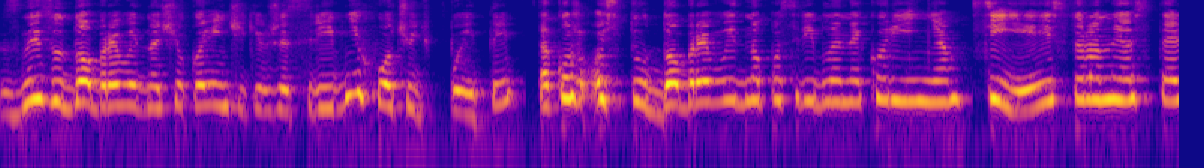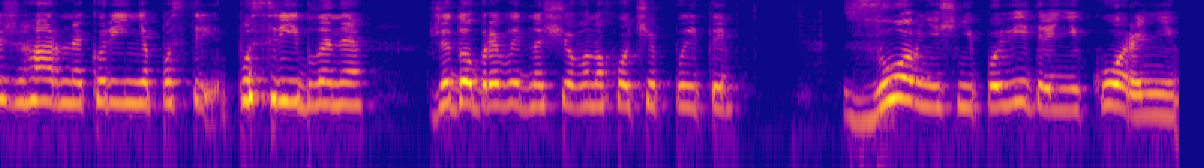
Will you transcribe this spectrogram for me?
знизу добре видно, що корінчики вже срібні, хочуть пити. Також ось тут добре видно посріблене коріння. З цієї сторони ось теж гарне коріння посріблене. Вже добре видно, що воно хоче пити. Зовнішні повітряні корені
